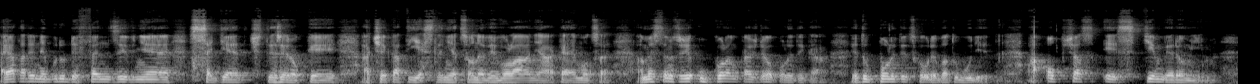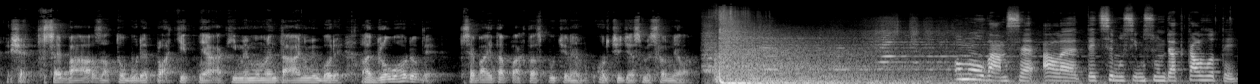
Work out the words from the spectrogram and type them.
A já tady nebudu defenzivně sedět čtyři roky a čekat, jestli něco nevyvolá nějaké emoce. A myslím si, že úkolem každého politika je tu politickou debatu budit. A občas i s tím vědomím, že třeba za to bude platit nějakými momentálními body. Ale dlouhodobě třeba i ta plachta s Putinem určitě smysl měla. Omlouvám se, ale teď si musím sundat kalhoty.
